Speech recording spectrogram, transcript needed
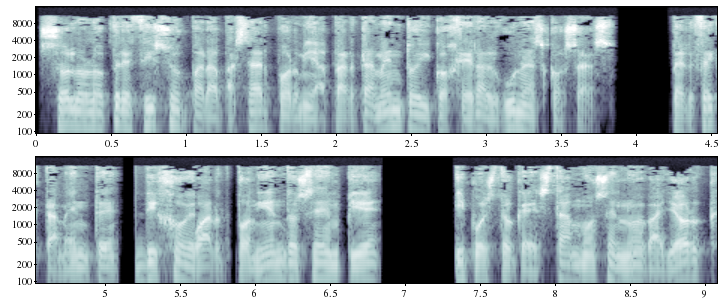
Solo lo preciso para pasar por mi apartamento y coger algunas cosas. Perfectamente, dijo Edward poniéndose en pie. Y puesto que estamos en Nueva York,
